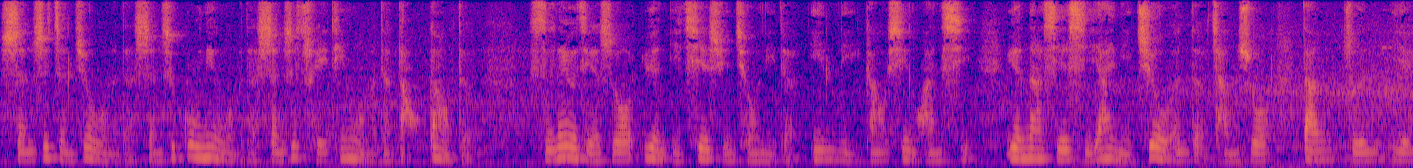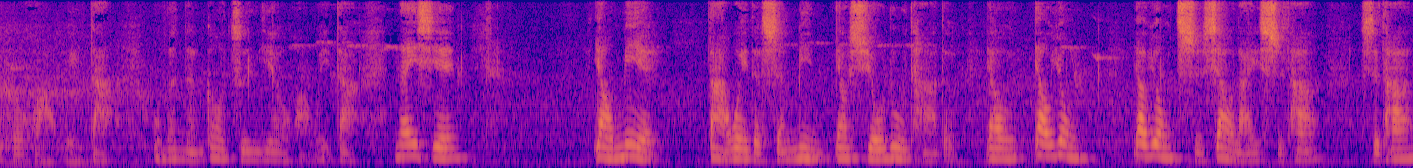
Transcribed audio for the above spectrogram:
神是拯救我们的，神是顾念我们的，神是垂听我们的祷告的。十六节说：“愿一切寻求你的，因你高兴欢喜；愿那些喜爱你救恩的，常说当尊耶和华为大。我们能够尊耶和华为大。那一些要灭大卫的生命，要羞辱他的，要要用要用耻笑来使他使他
